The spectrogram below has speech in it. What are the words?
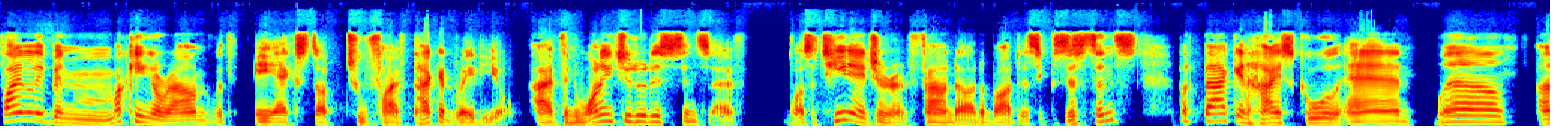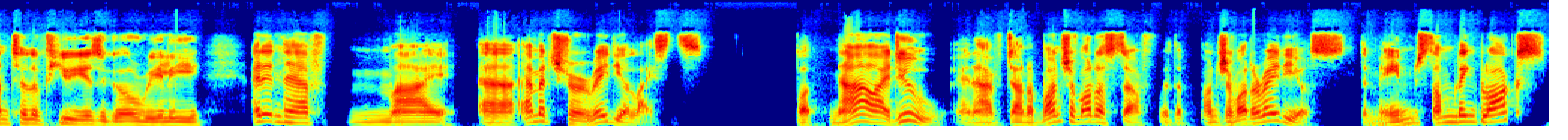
finally been mucking around with AX.25 packet radio. I've been wanting to do this since I was a teenager and found out about its existence, but back in high school and, well, until a few years ago, really, I didn't have my uh, amateur radio license. But now I do, and I've done a bunch of other stuff with a bunch of other radios. The main stumbling blocks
